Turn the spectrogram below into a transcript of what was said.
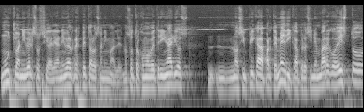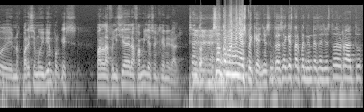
mucho a nivel social y a nivel respeto a los animales. Nosotros como veterinarios nos implica la parte médica, pero sin embargo esto eh, nos parece muy bien porque es para la felicidad de las familias en general. Son, son como niños pequeños, entonces hay que estar pendientes de ellos todo el rato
